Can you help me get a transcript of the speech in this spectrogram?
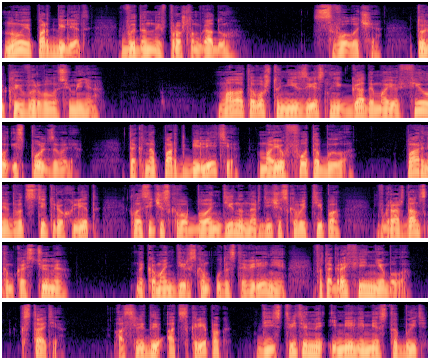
ну и партбилет, выданный в прошлом году. Сволочи, только и вырвалось у меня. Мало того, что неизвестные гады мое ФИО использовали, так на партбилете мое фото было. Парня 23 лет, классического блондина нордического типа, в гражданском костюме. На командирском удостоверении фотографии не было. Кстати, а следы от скрепок действительно имели место быть.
